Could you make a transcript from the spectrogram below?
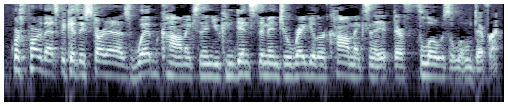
Of course, part of that's because they started out as web comics and then you condense them into regular comics and they, their flow is a little different.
